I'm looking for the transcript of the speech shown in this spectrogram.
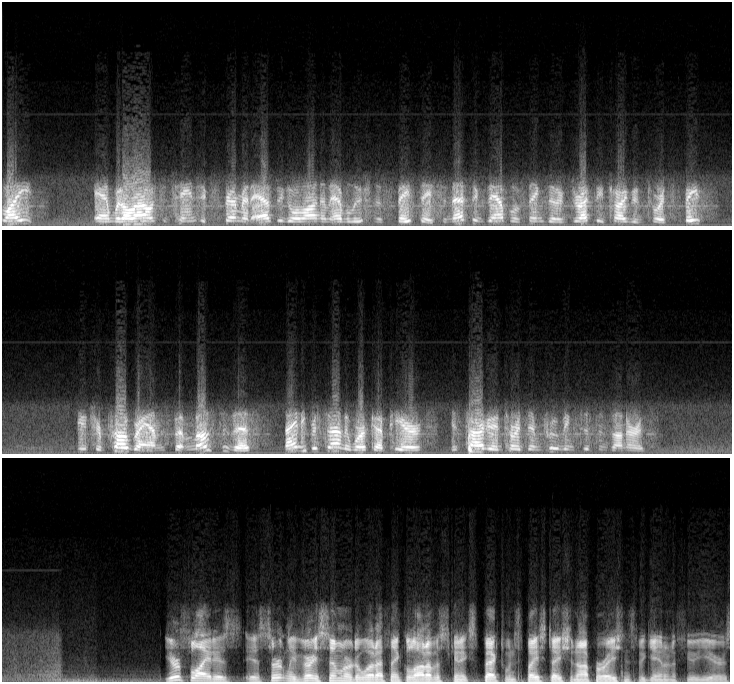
flight and would allow us to change experiment as we go along in the evolution of space station. That's an example of things that are directly targeted towards space future programs, but most of this, 90% of the work up here, is targeted towards improving systems on Earth your flight is, is certainly very similar to what I think a lot of us can expect when space station operations begin in a few years.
